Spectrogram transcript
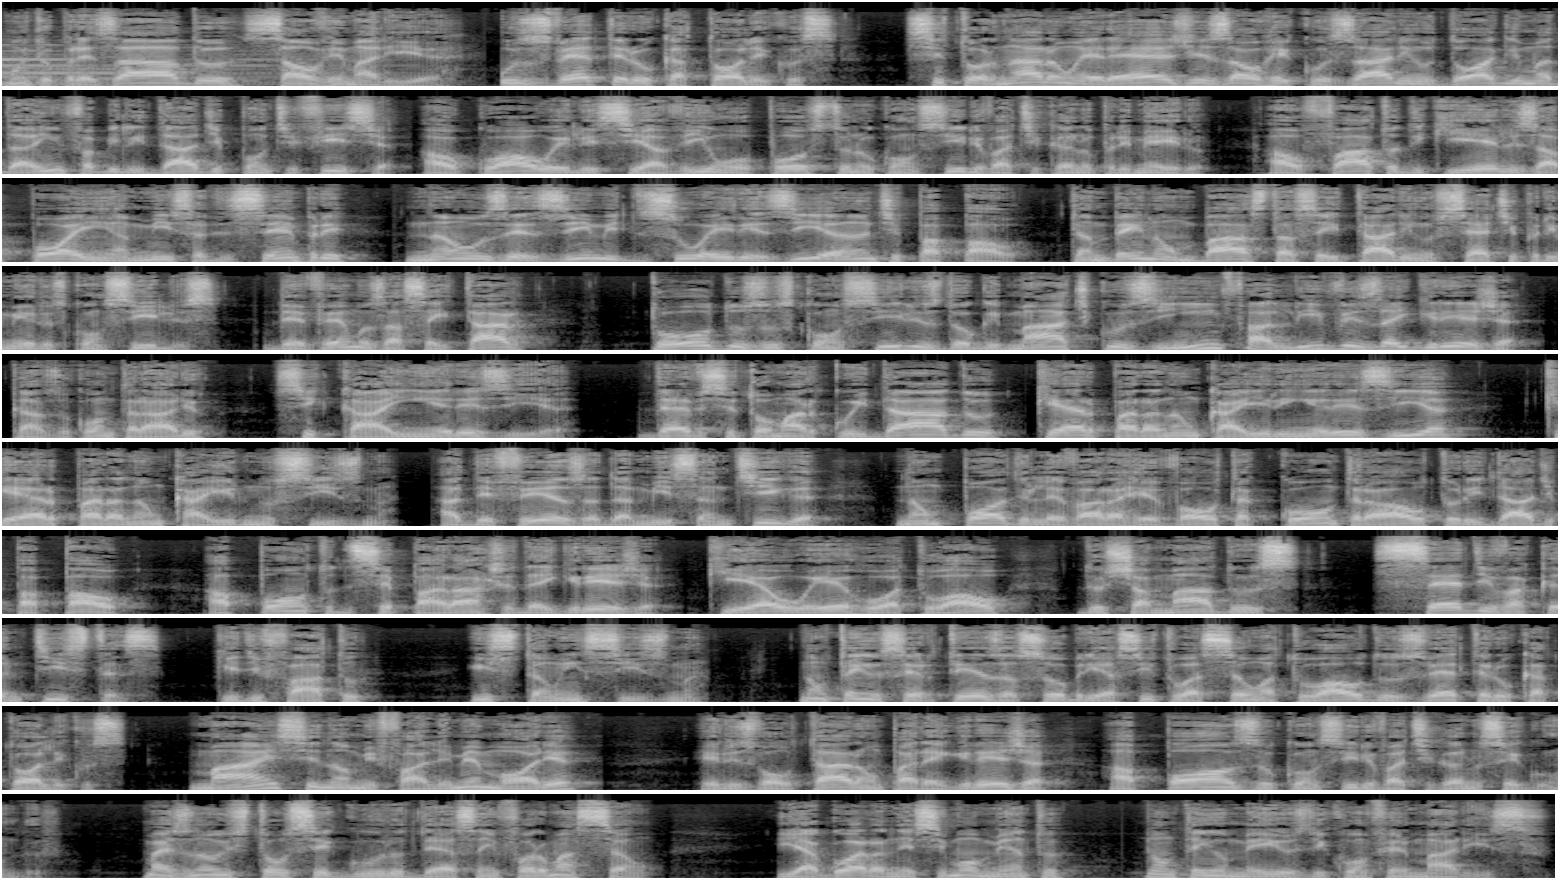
Muito prezado, salve Maria. Os vétero-católicos se tornaram hereges ao recusarem o dogma da infabilidade pontifícia, ao qual eles se haviam oposto no Concílio Vaticano I. Ao fato de que eles apoiem a missa de sempre, não os exime de sua heresia antipapal. Também não basta aceitarem os sete primeiros concílios. Devemos aceitar todos os concílios dogmáticos e infalíveis da Igreja, caso contrário, se cai em heresia. Deve-se tomar cuidado, quer para não cair em heresia, quer para não cair no cisma. A defesa da missa antiga não pode levar à revolta contra a autoridade papal, a ponto de separar-se da Igreja, que é o erro atual dos chamados sede-vacantistas, que de fato estão em cisma. Não tenho certeza sobre a situação atual dos vetero-católicos, mas, se não me falha a memória, eles voltaram para a Igreja após o Concílio Vaticano II. Mas não estou seguro dessa informação, e agora, nesse momento, não tenho meios de confirmar isso.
